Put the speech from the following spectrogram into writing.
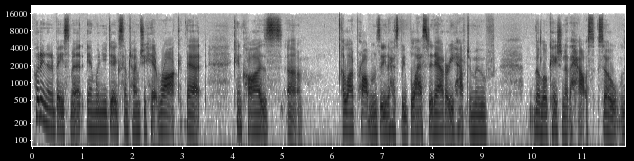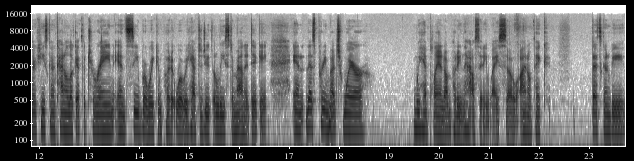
putting in a basement, and when you dig, sometimes you hit rock that can cause um, a lot of problems. It either has to be blasted out or you have to move the location of the house. So there, he's going to kind of look at the terrain and see where we can put it, where we have to do the least amount of digging. And that's pretty much where we had planned on putting the house anyway. So I don't think that's going to be,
